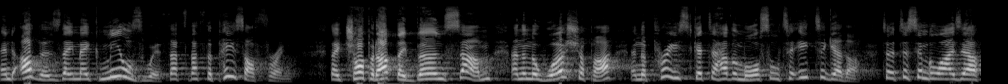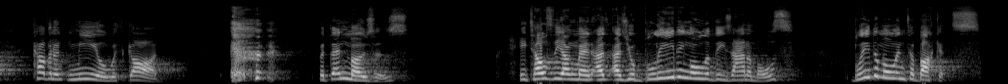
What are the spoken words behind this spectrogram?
and others they make meals with. That's, that's the peace offering. They chop it up, they burn some, and then the worshiper and the priest get to have a morsel to eat together to, to symbolize our covenant meal with God. But then Moses, he tells the young man, as, as you're bleeding all of these animals, bleed them all into buckets.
